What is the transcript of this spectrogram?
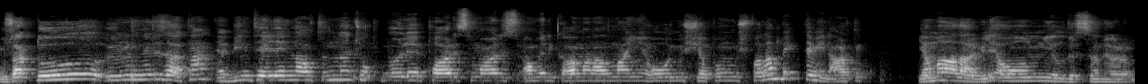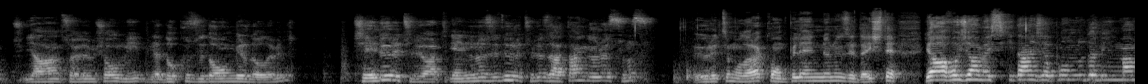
uzak doğu ürünleri zaten ya 1000 TL'nin altından çok böyle Paris, Maris, Amerika, aman Almanya oymuş, Japonmuş falan beklemeyin. Artık Yamaha'lar bile o 10 yıldır sanıyorum. Yalan söylemiş olmayayım. Ya 9 ya da 11 de olabilir. Şeyde üretiliyor artık. Endonezya'da üretiliyor. Zaten görüyorsunuz. Üretim olarak komple Endonezya'da. İşte ya hocam eskiden Japonlu da bilmem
